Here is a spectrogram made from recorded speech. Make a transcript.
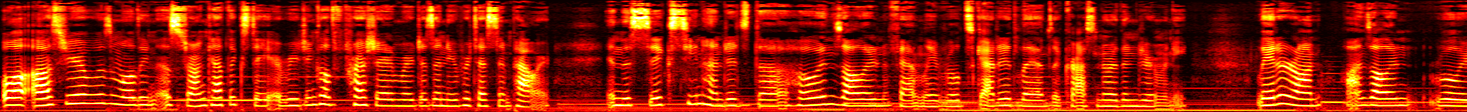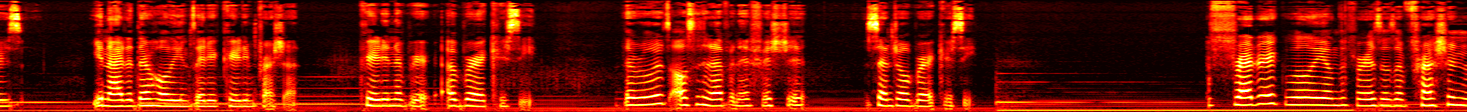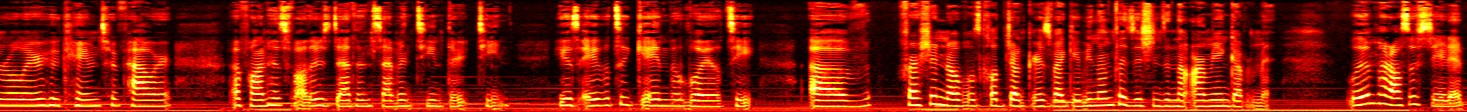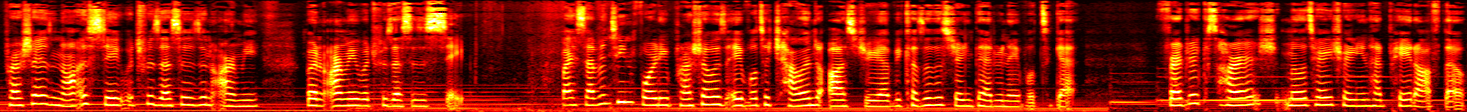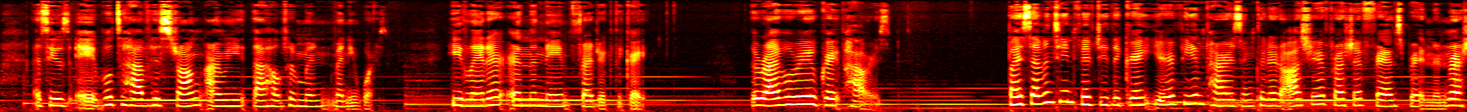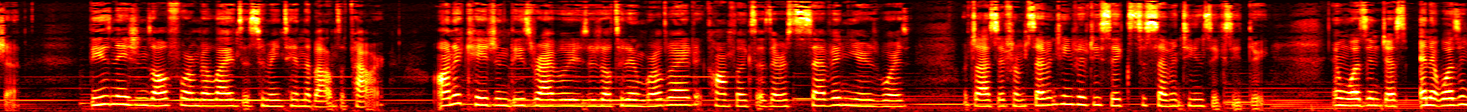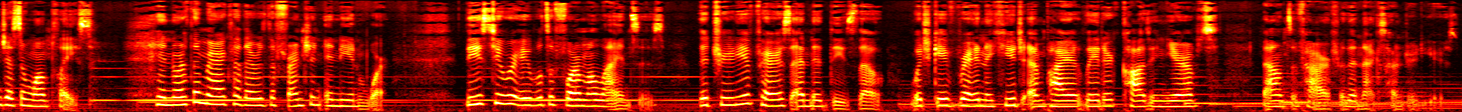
While Austria was molding a strong Catholic state, a region called Prussia emerged as a new Protestant power. In the 1600s, the Hohenzollern family ruled scattered lands across northern Germany. Later on, Hohenzollern rulers united their holdings, later creating Prussia, creating a, a bureaucracy. The rulers also set up an efficient central bureaucracy. Frederick William I was a Prussian ruler who came to power upon his father's death in 1713 he was able to gain the loyalty of Prussian nobles called Junkers by giving them positions in the army and government. William had also stated Prussia is not a state which possesses an army, but an army which possesses a state. By 1740, Prussia was able to challenge Austria because of the strength they had been able to get. Frederick's harsh military training had paid off, though, as he was able to have his strong army that helped him win many wars. He later earned the name Frederick the Great. The rivalry of great powers. By 1750, the great European powers included Austria, Prussia, France, Britain, and Russia. These nations all formed alliances to maintain the balance of power. On occasion, these rivalries resulted in worldwide conflicts as there were seven years' wars which lasted from 1756 to 1763 and wasn't just and it wasn't just in one place. In North America there was the French and Indian War. These two were able to form alliances. The Treaty of Paris ended these though, which gave Britain a huge empire later causing Europe's balance of power for the next 100 years.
